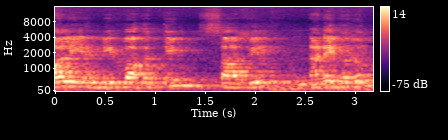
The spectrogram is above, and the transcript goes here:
ஆலய நிர்வாகத்தின் சார்பில் நடைபெறும்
